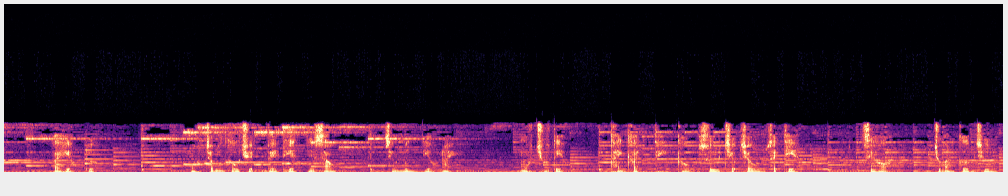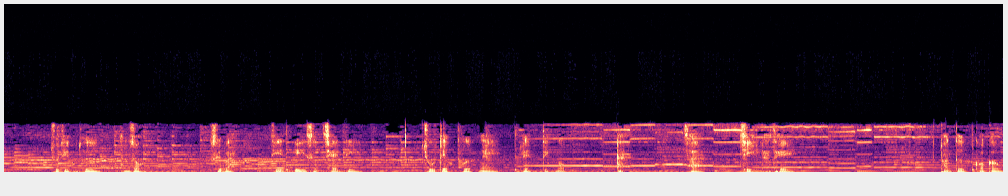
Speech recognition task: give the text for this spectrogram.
và hiểu được một trong những câu chuyện về thiền như sau. Chứng minh điều này. Một chú tiểu Thành khẩn thỉnh cầu sư Triệu Châu dạy thiền Sư hỏi, Chú ăn cơm chưa? Chú tiểu thưa, ăn rồi. Sư bảo, thì đi rửa chén đi. Chú tiểu vừa nghe, liền tỉnh ngộ. À ra chỉ là thế. Thoán tử có câu,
